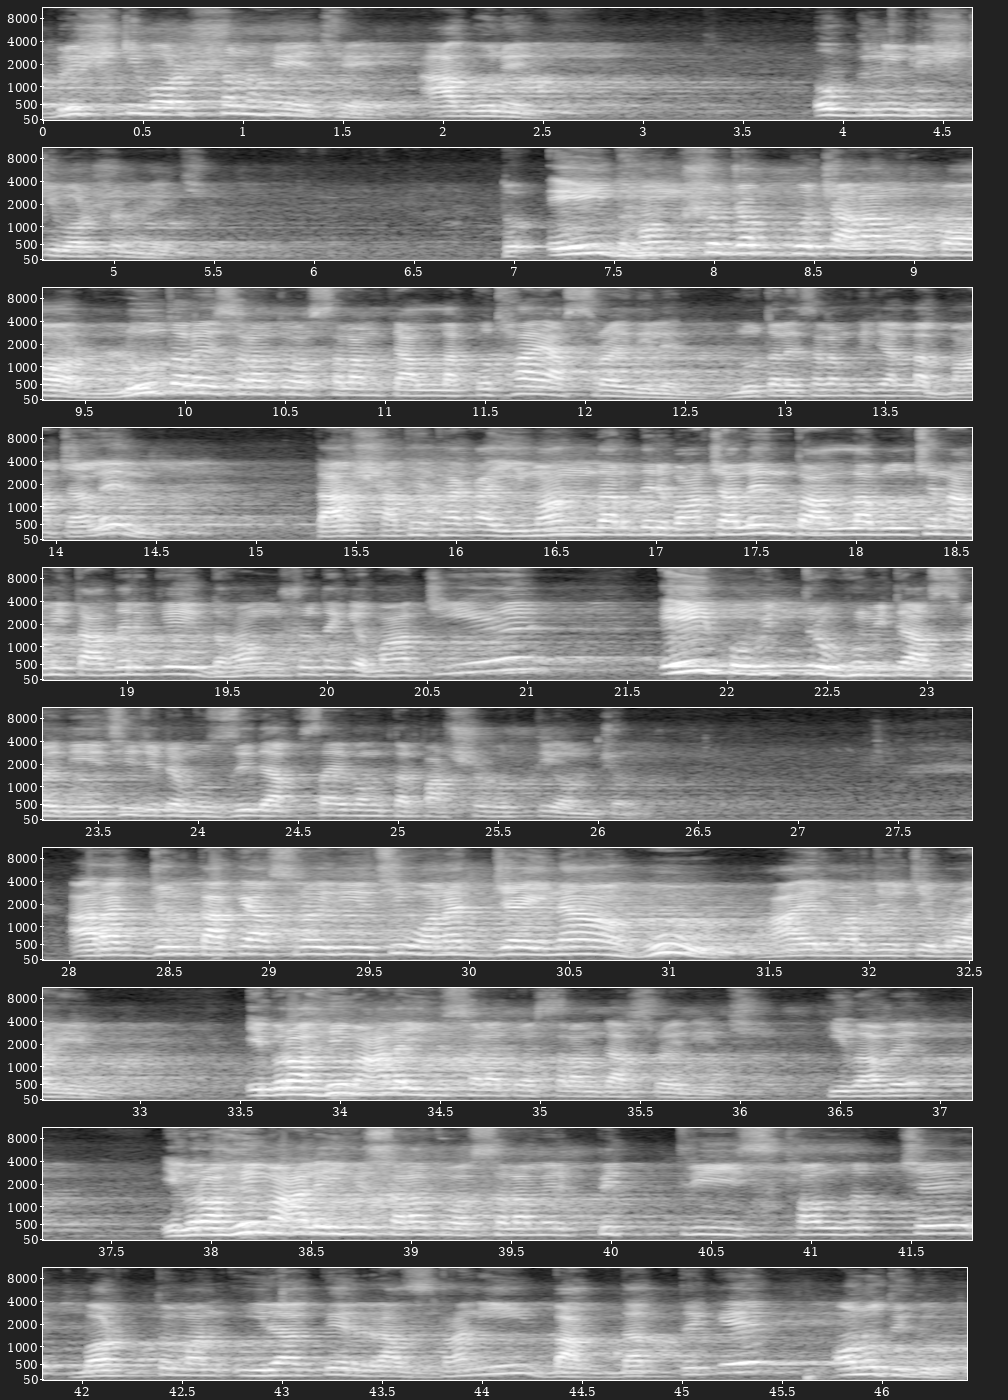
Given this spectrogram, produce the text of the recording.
বৃষ্টি বর্ষণ হয়েছে আগুনের অগ্নি বৃষ্টি বর্ষণ হয়েছে। তো এই ধ্বংসযজ্ঞ চালানোর পর লুত আলাই সালাতামকে আল্লাহ কোথায় আশ্রয় দিলেন? লুত আলাই সাল্লামকে যে আল্লাহ বাঁচালেন? তার সাথে থাকা ইমানদারদের বাঁচালেন? তো আল্লাহ বলছেন, আমি তাদেরকে এই ধ্বংস থেকে বাঁচিয়ে এই পবিত্র ভূমিতে আশ্রয় দিয়েছি, যেটা মসজিদ আকসা এবং তার পার্শ্ববর্তী অঞ্চল। আর একজন কাকে আশ্রয় দিয়েছি? ওয়ানাজ্জাইনা হু হায়ের মার্জে হচ্ছে ইব্রাহিম। ইব্রাহিম আলাইহি সালাতামকে আশ্রয় দিয়েছি? কীভাবে? ইব্রাহিম আলাইহি সালাতামের পিতৃস্থল হচ্ছে বর্তমান ইরাকের রাজধানী বাগদাদ থেকে অনতিদূর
